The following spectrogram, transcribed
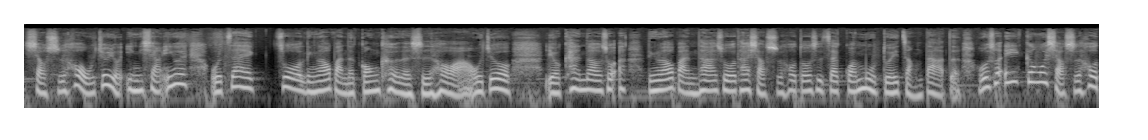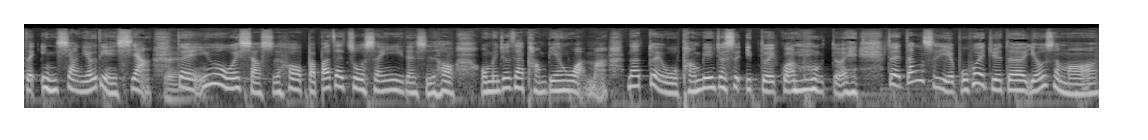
小时候我就有印象，因为我在。做林老板的功课的时候啊，我就有看到说啊，林老板他说他小时候都是在棺木堆长大的。我说哎，跟我小时候的印象有点像。对，对，因为我小时候爸爸在做生意的时候，我们就在旁边玩嘛。那对我旁边就是一堆棺木堆。对，当时也不会觉得有什么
